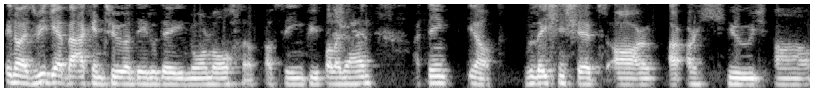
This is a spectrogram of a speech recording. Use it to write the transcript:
you know, as we get back into a day to day normal of, of seeing people again, I think you know relationships are are, are huge. Uh,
